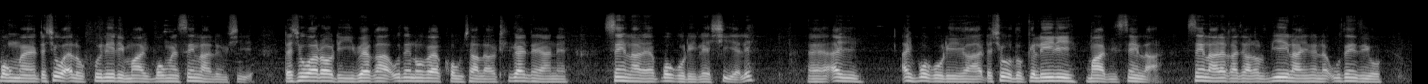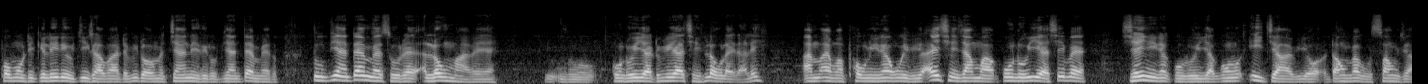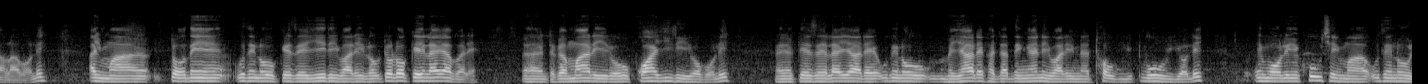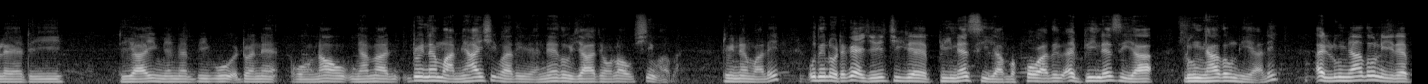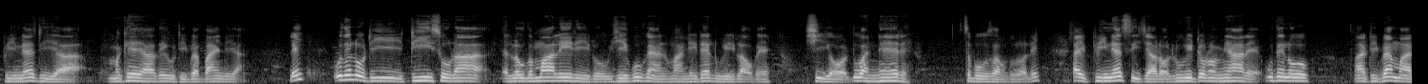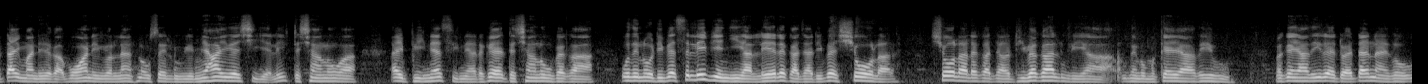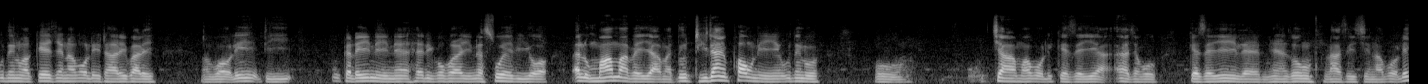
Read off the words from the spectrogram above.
ပုံမှန်တချို့အဲ့လိုခွေးလေးတွေမပြီးပုံမှန်ဆင်းလာလို့ရှိတယ်တချို့ကတော့ဒီဘက်ကဦးသိန်းတို့ဘက်ခုံချလာထိခိုက်တရားနဲ့ဆင်းလာတဲ့ပုံကိုယ်တွေလည်းရှိရလေအဲအဲ့အဲ့ပုံကိုယ်တွေကတချို့ဆိုကလေးလေးမပြီးဆင်းလာ ဆင်းလာတဲ့ခါကျတော့ပြေးလာရင်လည်းဦးသိန်းစီကိုပုံပုံဒီကလေးတွေကိုကြည့်ထားပါတပိတော့မကြမ်းနေသေးလို့ပြန်တက်မယ်ဆိုသူပြန်တက်မယ်ဆိုတော့အလုံးမှာပဲဟိုကွန်ဒိုကြီးကဒုတိယအချိန်လှုပ်လိုက်တာလေအမအမဖုန်နေနဲ့ဝေးပြီးအဲ့အချိန်ကျမှကွန်ဒိုကြီးကရှေ့ဘက်ရိမ့်နေတဲ့ကွန်ဒိုကြီးကအကုန်လုံးအိကြပြီးတော့အတောင်ဘက်ကိုစောင့်ကြလာပါလေအဲ့မှာတော်တဲ့ဦးသိန်းတို့ကယ်ဆယ်ရေးတွေပါလေလို့တော်တော်ကယ်လိုက်ရပါတယ်အဲတက္ကမတွေတို့ခွာကြီးတွေရောပေါ့လေအဲကယ်ဆယ်လိုက်ရတယ်ဦးဇင်းတို့မရတဲ့ခါကျသင်္ကန်းတွေဘာတွေနဲ့ထုတ်ပြီးပို့ပြီးရောလေ အင်မော်လေးအခုအချိန်မှာဦးဇင်းတို့လည်းဒီဒီဟာကြီးမြန်မြန်ပြီးဖို့အတွက်နဲ့ဟိုနောက်များများတွင်းထဲမှာအများကြီးရှိပါသေးတယ်အနည်းဆုံးရာကျော်လောက်ရှိမှာပါတွင်းထဲမှာလေဦးဇင်းတို့တကယ်အရေးကြီးတဲ့ business စီကမဖော်ရသေးဘူးအဲ့ business စီကလူများဆုံးနေရလေအဲ့လူများဆုံးနေတဲ့ business ဒီကမကယ်ရသေးဘူးဒီဘက်ပိုင်းတွေကလေဦးဇင်းတို့ဒီဒီဆိုတာအလုံသမားလေးတွေတို့ရေကူးကန်မှာနေတဲ့လူတွေလောက်ပဲရှိရောသူကနဲတယ်စပိုးဆောင်ဆိုတော့လေအဲ့ business စီကြတော့လူတွေတော်တော်များတယ်ဦးဇင်းတို့ အာဒီဘက်မှာတိုက်မှနေတဲ့ကအပေါ်ကနေပြီးတော့လမ်းနှုတ်ဆက်လူတွေအများကြီးပဲရှိရလေတချမ်းလုံးကအဲ့ business စီနဲ့တကယ်တချမ်းလုံးဘက်ကဦးဇင်းတို့ဒီဘက်စလေးပြင်ကြီးကလဲတဲ့ခါကျဒီဘက်ရှော့လာတာရှော့လာတဲ့ခါကျတော့ဒီဘက်ကလူတွေကဦးဇင်းတို့မကယ်ရသေးဘူးမကယ်ရသေးတဲ့အတွက်အတန်းနိုင်ဆုံးဦးဇင်းတို့ကကယ်ချင်တာပေါ့လေဒါတွေပါလေဟောပေါ့လေဒီကလေးနေနဲ့ဟယ်လီကော်ပတာကြီးနဲ့ဆွဲပြီးတော့အဲ့လိုမားမှပဲရမှာသူဒီတိုင်းဖောက်နေရင်ဦးဇင်းတို့ဟိုကြာမှာပေါ့လေကယ်ဆယ်ရေးကအဲ့ဒါကြောင့်မို့ကယ်ဆယ်ရေးလည်းအမြန်ဆုံးလာစီချင်တာပေါ့လေ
